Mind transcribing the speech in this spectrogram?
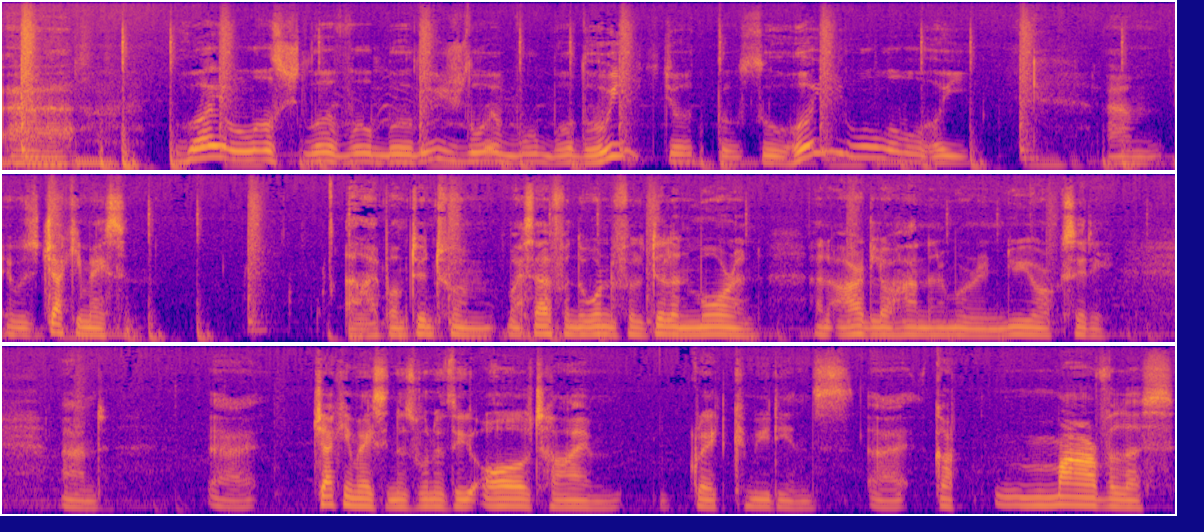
uh, um, it was Jackie Mason. And I bumped into him, myself and the wonderful Dylan Moran and Ardal O'Hanlon were in New York City. And uh, Jackie Mason is one of the all time great comedians. Uh, got marvelous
